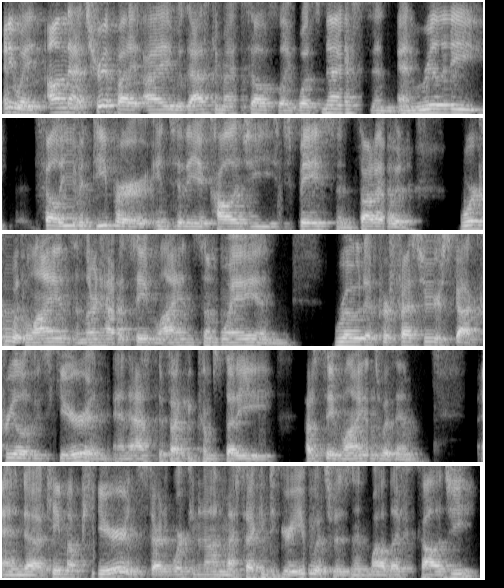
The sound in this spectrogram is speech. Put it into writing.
anyway, on that trip, I, I was asking myself, like, what's next? And, and really fell even deeper into the ecology space and thought I would work with lions and learn how to save lions some way. And wrote a professor, Scott Creel, who's here, and, and asked if I could come study how to save lions with him. And uh, came up here and started working on my second degree, which was in wildlife ecology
